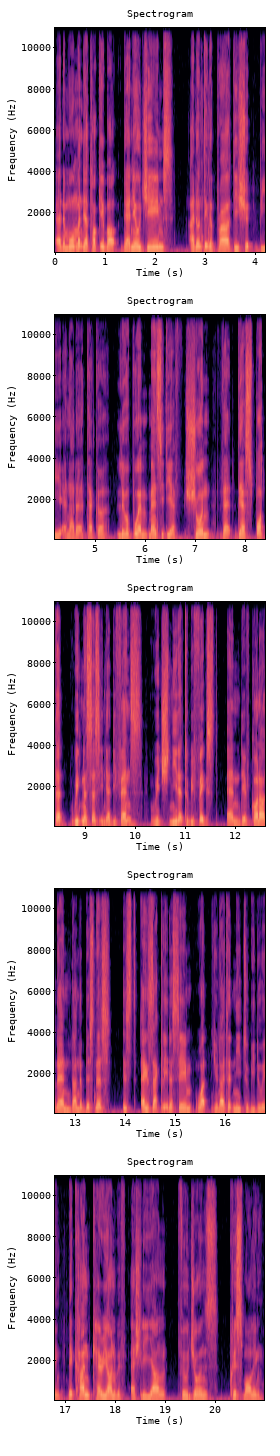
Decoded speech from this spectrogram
At the moment, they're talking about Daniel James. I don't think the priority should be another attacker. Liverpool and Man City have shown that they've spotted weaknesses in their defense, which needed to be fixed, and they've gone out there and done the business. It's exactly the same what United need to be doing. They can't carry on with Ashley Young, Phil Jones, Chris Smalling.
